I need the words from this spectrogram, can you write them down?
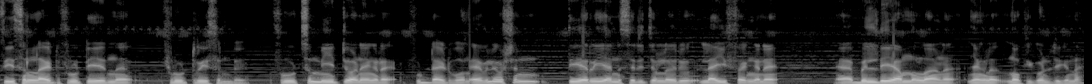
സീസണലായിട്ട് ഫ്രൂട്ട് ചെയ്യുന്ന ഫ്രൂട്ട് ട്രീസ് ഉണ്ട്. ഫ്രൂട്ട്സും മീറ്റുമാണ് ഞങ്ങളുടെ ഫുഡായിട്ട് പോകുന്നത്. എവല്യൂഷൻ തിയറി അനുസരിച്ചുള്ള ഒരു ലൈഫ് എങ്ങനെ ബിൽഡ് ചെയ്യാം എന്നുള്ളതാണ് ഞങ്ങൾ നോക്കിക്കൊണ്ടിരിക്കുന്നത്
